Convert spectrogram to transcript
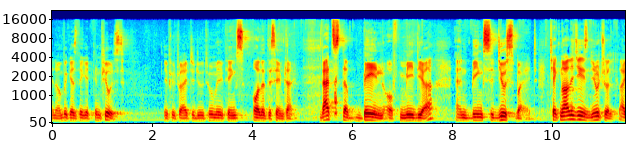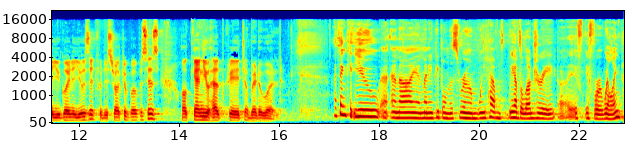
you know, because they get confused if you try to do too many things all at the same time. That's the bane of media and being seduced by it. Technology is neutral. Are you going to use it for destructive purposes, or can you help create a better world? I think you and I and many people in this room, we have, we have the luxury, uh, if, if we're willing,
